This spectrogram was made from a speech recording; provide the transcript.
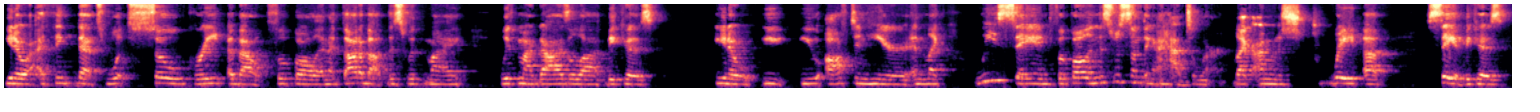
you know i think that's what's so great about football and i thought about this with my with my guys a lot because you know you you often hear and like we say in football and this was something i had to learn like i'm going to straight up say it because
